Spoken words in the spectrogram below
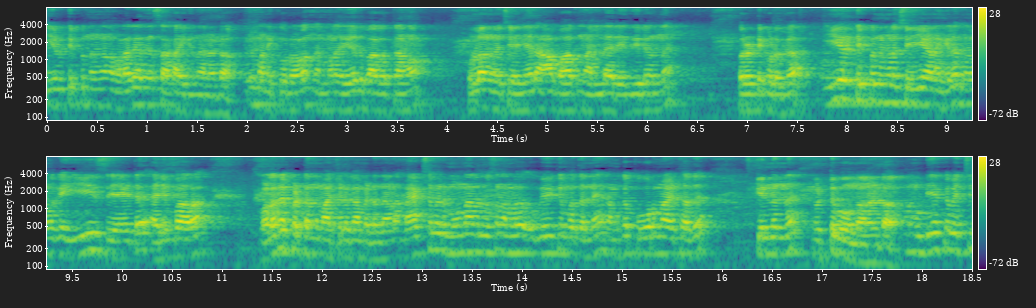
ഈ ഒരു ടിപ്പ് നിങ്ങൾ വളരെയധികം സഹായിക്കുന്നതാണ് കേട്ടോ. ഒരു മണിക്കൂറോളം നമ്മൾ ഏത് ഭാഗത്താണോ ഉള്ളതെന്ന് വെച്ച് കഴിഞ്ഞാൽ ആ ഭാഗത്ത് നല്ല രീതിയിൽ ഒന്ന് പുരട്ടി കൊടുക്കുക. ഈ ഒരു ടിപ്പ് നിങ്ങൾ ചെയ്യുകയാണെങ്കിൽ നിങ്ങൾക്ക് ഈസി ആയിട്ട് അരിമ്പാറ വളരെ പെട്ടെന്ന് മാറ്റിയെടുക്കാൻ പറ്റുന്നതാണ്. മാക്സിമം ഒരു മൂന്നാൽ ദിവസം നമ്മൾ ഉപയോഗിക്കുമ്പോൾ തന്നെ നമുക്ക് പൂർണമായിട്ട് അത് സ്കിന്നിൽ നിന്ന് വിട്ടുപോകുന്നതാണ് കേട്ടോ. മുടിയൊക്കെ വെച്ച്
